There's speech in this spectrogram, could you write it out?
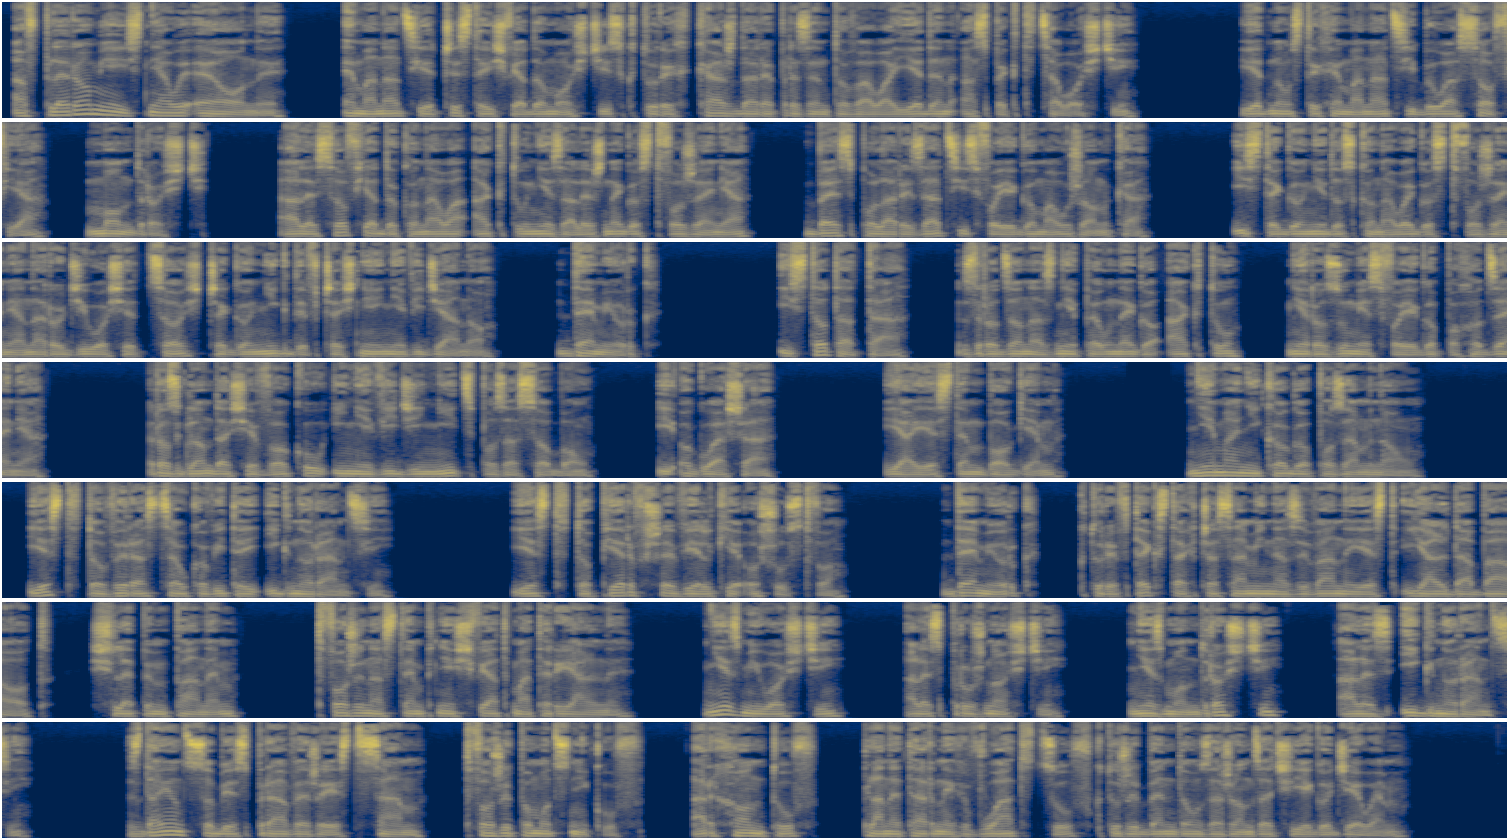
A w pleromie istniały eony, emanacje czystej świadomości, z których każda reprezentowała jeden aspekt całości. Jedną z tych emanacji była Sofia, mądrość, ale Sofia dokonała aktu niezależnego stworzenia bez polaryzacji swojego małżonka. I z tego niedoskonałego stworzenia narodziło się coś, czego nigdy wcześniej nie widziano. Demiurg. Istota ta, zrodzona z niepełnego aktu, nie rozumie swojego pochodzenia. Rozgląda się wokół i nie widzi nic poza sobą i ogłasza: Ja jestem Bogiem. Nie ma nikogo poza mną. Jest to wyraz całkowitej ignorancji. Jest to pierwsze wielkie oszustwo. Demiurg, który w tekstach czasami nazywany jest Jaldabaot, ślepym panem, tworzy następnie świat materialny. Nie z miłości, ale z próżności. Nie z mądrości, ale z ignorancji. Zdając sobie sprawę, że jest sam, tworzy pomocników, archontów, planetarnych władców, którzy będą zarządzać jego dziełem.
